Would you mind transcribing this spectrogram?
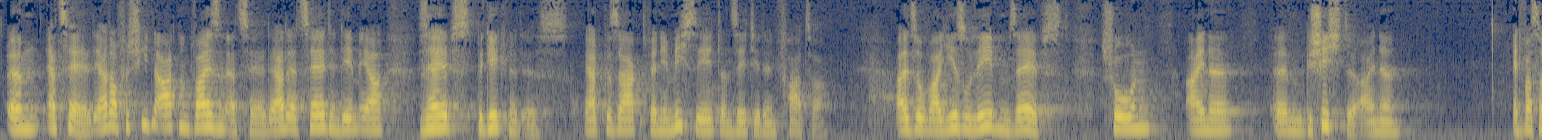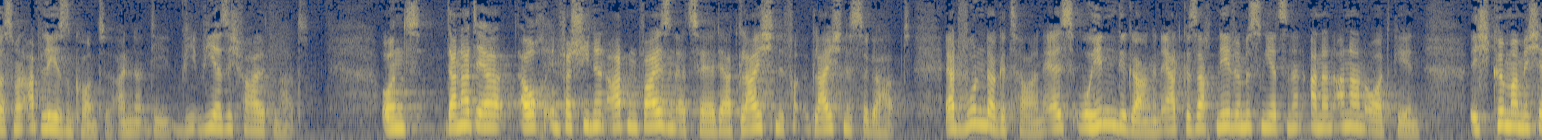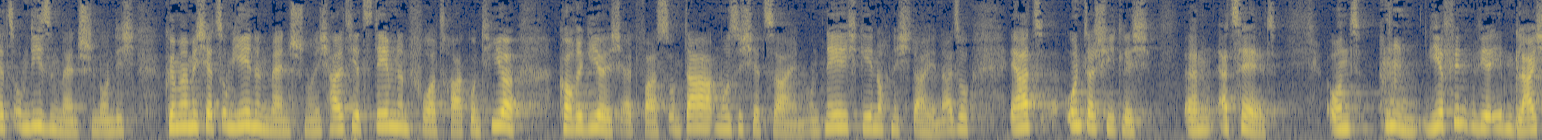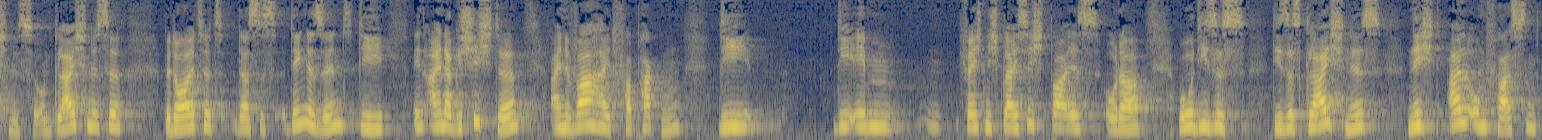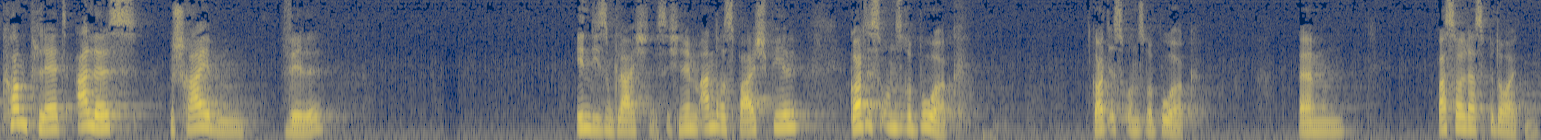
ähm, erzählt. Er hat auf verschiedene Arten und Weisen erzählt. Er hat erzählt, indem er selbst begegnet ist. Er hat gesagt, wenn ihr mich seht, dann seht ihr den Vater. Also war Jesu Leben selbst schon eine ähm, Geschichte, eine, etwas, was man ablesen konnte, die, wie, wie er sich verhalten hat. Und dann hat er auch in verschiedenen Arten und Weisen erzählt. Er hat Gleichnisse gehabt. Er hat Wunder getan. Er ist wohin gegangen. Er hat gesagt, nee, wir müssen jetzt an einen anderen Ort gehen. Ich kümmere mich jetzt um diesen Menschen und ich kümmere mich jetzt um jenen Menschen und ich halte jetzt dem einen Vortrag und hier korrigiere ich etwas und da muss ich jetzt sein und nee, ich gehe noch nicht dahin. Also er hat unterschiedlich ähm, erzählt. Und hier finden wir eben Gleichnisse. Und Gleichnisse bedeutet, dass es Dinge sind, die in einer Geschichte eine Wahrheit verpacken, die, die eben vielleicht nicht gleich sichtbar ist oder wo dieses, dieses Gleichnis nicht allumfassend komplett alles beschreiben will in diesem Gleichnis. Ich nehme ein anderes Beispiel. Gott ist unsere Burg. Gott ist unsere Burg. Ähm, was soll das bedeuten?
